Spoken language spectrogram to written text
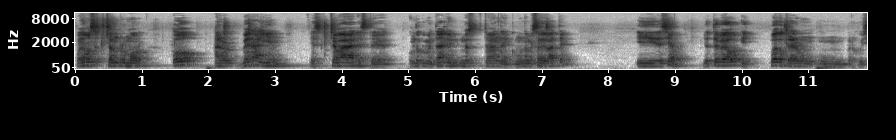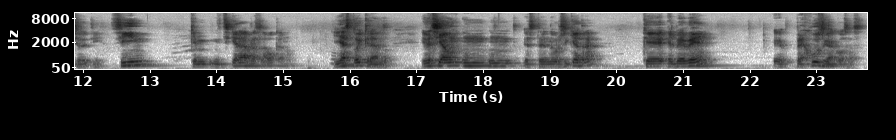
podemos escuchar un rumor o al ver a alguien, escuchaba este, un documental y estaban en como una mesa de debate y decía, yo te veo y puedo crear un, un prejuicio de ti sin que ni siquiera abras la boca, ¿no? Y ya estoy creando. Y decía un, un, un este, neuropsiquiatra que el bebé eh, prejuzga cosas.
